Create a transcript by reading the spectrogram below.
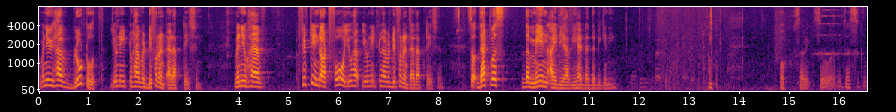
when you have Bluetooth you need to have a different adaptation. When you have 15.4 you have you need to have a different adaptation. So, that was the main idea we had at the beginning. Oh, sorry. So, I will just go.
